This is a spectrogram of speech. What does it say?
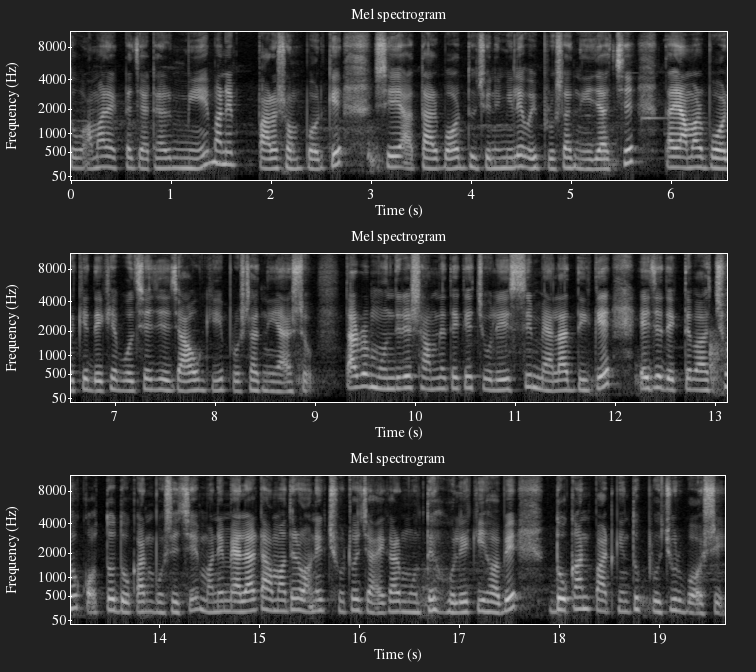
তো আমার একটা জ্যাঠার মেয়ে মানে পাড়া সম্পর্কে। সে আর তার বর দুজনে মিলে ওই প্রসাদ নিয়ে যাচ্ছে। তাই আমার বরকে দেখে বলছে যে, যাও গিয়ে প্রসাদ নিয়ে আসো। তারপর মন্দিরের সামনে থেকে চলে এসেছি মেলার দিকে। এই যে দেখতে পাচ্ছ, কত দোকান বসেছে। মানে মেলাটা আমাদের অনেক ছোট জায়গার মধ্যে হলে কি হবে? দোকানপাট কিন্তু প্রচুর বসে।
